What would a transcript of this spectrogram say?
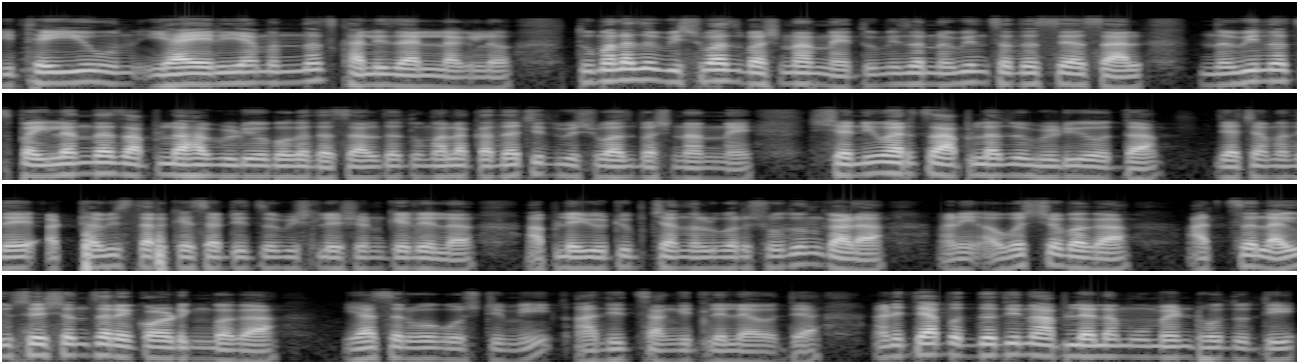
इथे येऊन ह्या एरियामधनंच खाली जायला लागलं. तुम्हाला जर विश्वास बसणार नाही तुम्ही जर नवीन सदस्य असाल नवीनच पहिल्यांदाच आपला हा व्हिडिओ बघत असाल तर तुम्हाला कदाचित विश्वास बसणार नाही. शनिवारचा आपला जो व्हिडिओ होता ज्याच्यामध्ये अठ्ठावीस तारखेसाठीचं विश्लेषण केलेलं आपल्या यूट्यूब चॅनलवर शोधून काढा आणि अवश्य बघा. आजचं लाईव्ह सेशनचं रेकॉर्डिंग बघा. ह्या सर्व गोष्टी मी आधीच सांगितलेल्या होत्या. आणि त्या पद्धतीनं आपल्याला मुवमेंट होत होती.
